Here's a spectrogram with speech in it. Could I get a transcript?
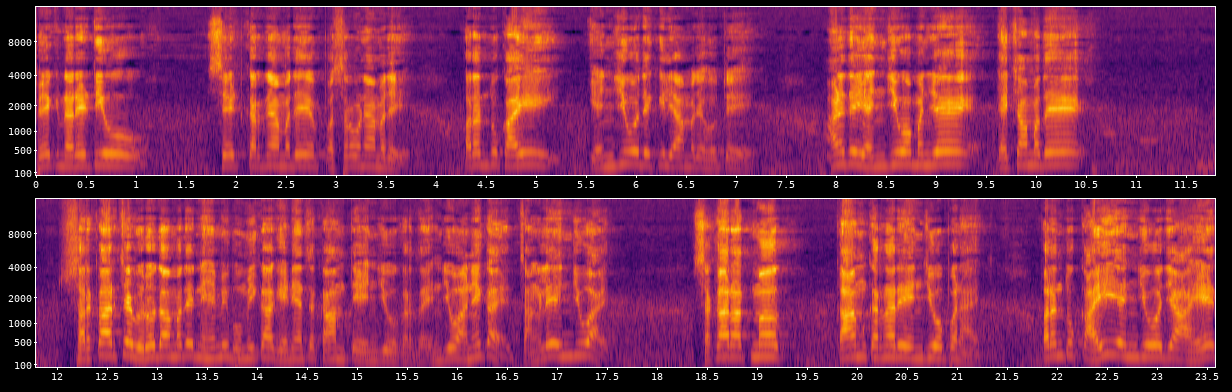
फेक नरेटिव्ह सेट करण्यामध्ये पसरवण्यामध्ये. परंतु काही एन जी ओ देखील यामध्ये होते. आणि ते एन जी ओ म्हणजे त्याच्यामध्ये सरकारच्या विरोधामध्ये नेहमी भूमिका घेण्याचं काम ते एन जी ओ करतात. एन जी ओ अनेक आहेत. चांगले एन जी ओ आहेत. सकारात्मक काम करणारे एन जी ओ पण आहेत. परंतु काही एन जी ओ जे आहेत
